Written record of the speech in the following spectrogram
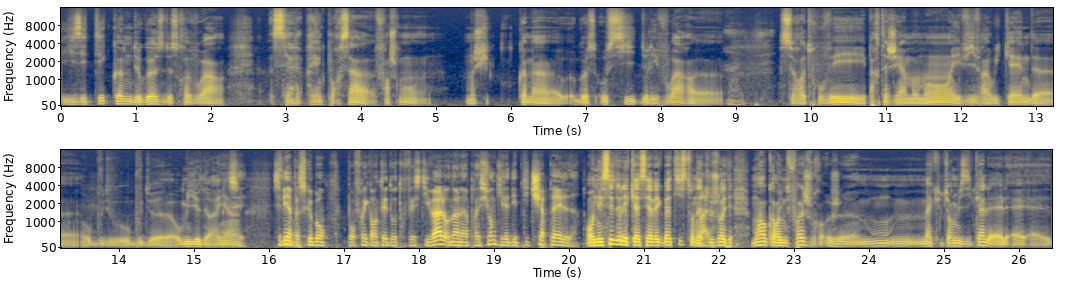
Ils étaient comme deux gosses de se revoir. C'est rien que pour ça, franchement, moi je suis comme un gosse aussi de les voir. Euh, se retrouver et partager un moment et vivre un week-end euh, au, bout de- au, bout de, au milieu de rien. C'est- bien parce que, bon, pour fréquenter d'autres festivals, on a l'impression qu'il y a des petites chapelles. On essaie de les casser avec Baptiste, on a Voilà. toujours été... Moi, encore une fois, je, je- m- ma culture musicale, elle, elle- elle-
